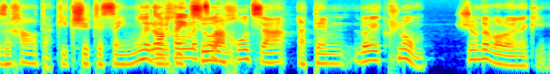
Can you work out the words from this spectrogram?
זה חרטא, כי כשתסיימו את לא זה ותצאו. החוצה, אתם, לא יהיה כלום, שום דבר לא יהיה נקי.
